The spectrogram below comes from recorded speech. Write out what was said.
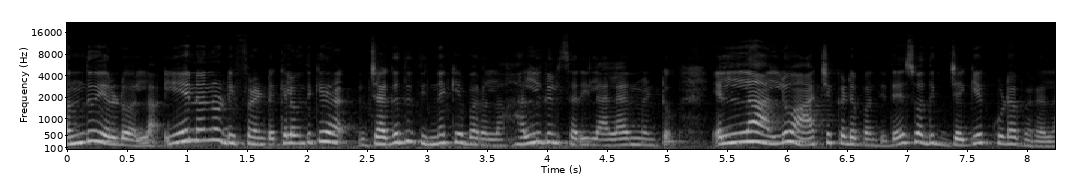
ಒಂದು, ಎರಡು ಅಲ್ಲ. ಏನೇನೋ ಡಿಫ್ರೆಂಟ್ ಕೆಲವೊಂದಕ್ಕೆ ಜಗದು ತಿನ್ನಕ್ಕೆ ಬರಲ್ಲ. ಹಲ್ಗಳು ಸರಿ ಇಲ್ಲ ಅಲೈನ್ಮೆಂಟು ಎಲ್ಲ ಅಲ್ಲೂ ಆಚೆ ಕಡೆ ಬಂದಿದೆ. ಸೊ ಅದಕ್ಕೆ ಜಗ್ಗೆ ಕೂಡ ಬರಲ್ಲ.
